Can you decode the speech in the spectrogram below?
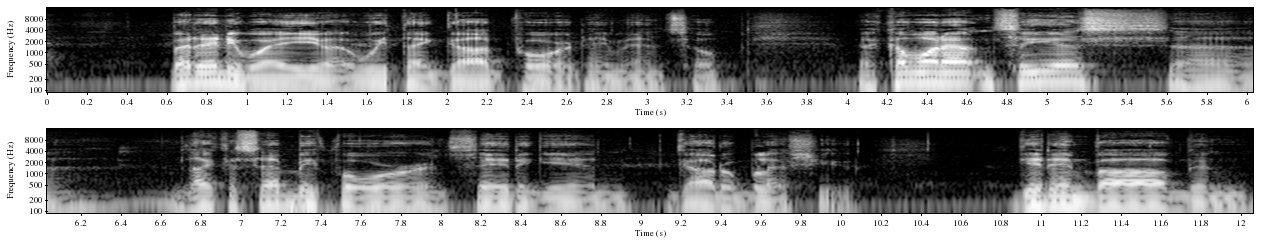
but anyway, uh, we thank God for it. Amen. So uh, come on out and see us. Uh, like I said before, and say it again God will bless you. Get involved and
